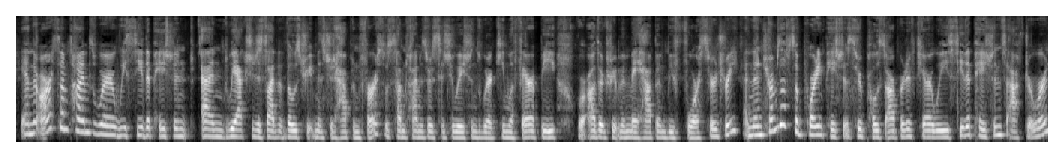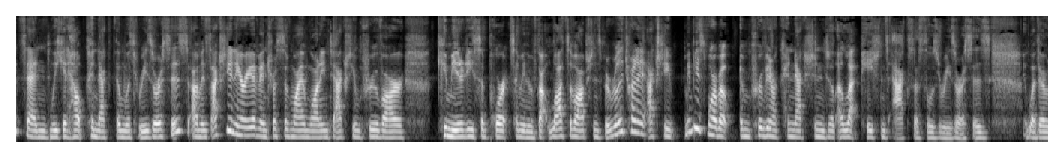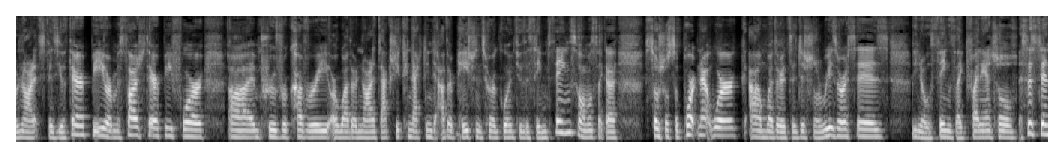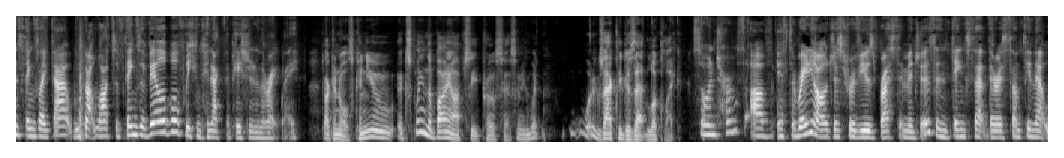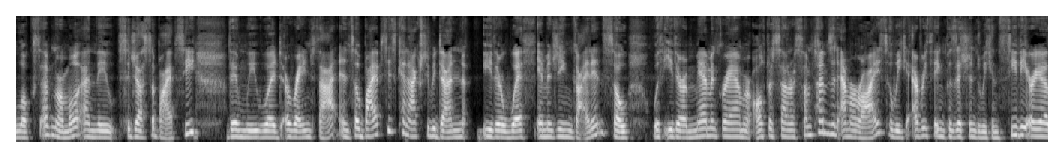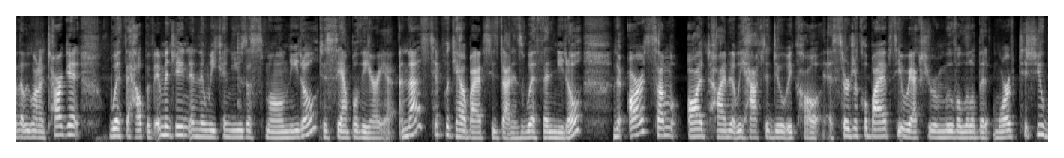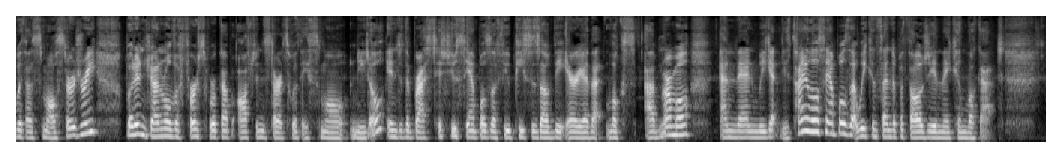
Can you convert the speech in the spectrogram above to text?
And there are some times where we see the patient and we actually decide that those treatments should happen first. So sometimes there's situations where chemotherapy or other treatment may happen before surgery. And then in terms of supporting patients through post-operative care, we see the patients afterwards and we can help connect them with resources. Um, it's actually an area of interest of mine wanting to actually improve our community supports. I mean, we've got lots of options, but really trying to actually, maybe it's more about improving our connection to let patients access those resources, whether or not it's physiotherapy or massage therapy for uh, improved recovery, or whether or not it's actually connecting to other patients who are going through the same thing. So almost like a social support network, um, whether it's additional resources, you know, things like financial assistance, things like that. We've got lots of things available if we can connect the patient in the right way. Dr. Knowles, can you explain the biopsy process? I mean, what what exactly does that look like? So, in terms of if the radiologist reviews breast images and thinks that there is something that looks abnormal and they suggest a biopsy, then we would arrange that. And so, biopsies can actually be done either with imaging guidance, so with either a mammogram or ultrasound, or sometimes an MRI. So, we get everything positioned, we can see the area that we want to target with the help of imaging, and then we can use a small needle to sample the area. And that's typically how biopsy is done is with a needle. There are some odd time that we have to do what we call a surgical biopsy, we actually remove a little bit more of tissue with a small surgery. But in general, the first workup often starts with a small needle into the breast tissue, samples a few pieces of the area that looks abnormal. And then we get these tiny little samples that we can send to pathology and they can look at.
